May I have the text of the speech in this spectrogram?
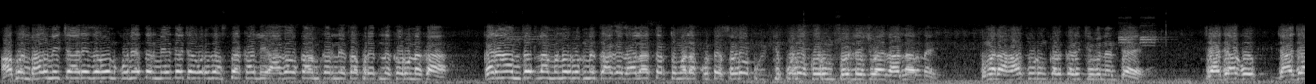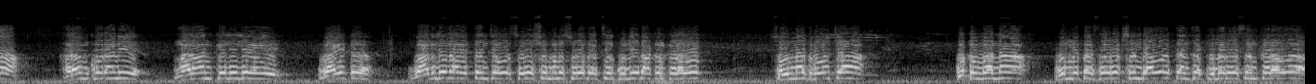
आपण भावनेच्या आरे जाऊन कुण्या तर नेत्याच्या वरदस्ताखाली आगाव काम करण्याचा प्रयत्न करू नका. कारण आमच्यातला मनोरुग्ण जागा झाला तर तुम्हाला कुठे सर्व पुढे करून सोडल्याशिवाय राहणार नाही. तुम्हाला हात जोडून कळकळीची विनंती आहे. ज्या ज्या ज्या ज्या हरामखोराने मारहाण केलेली आहे वाईट वागलेलं आहे त्यांच्यावर सदस्य मनुष्यवधाचे गुन्हे दाखल करावेत. सोमनाथ भाऊच्या कुटुंबांना पूर्णतः संरक्षण द्यावं त्यांचं पुनर्वसन करावं.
